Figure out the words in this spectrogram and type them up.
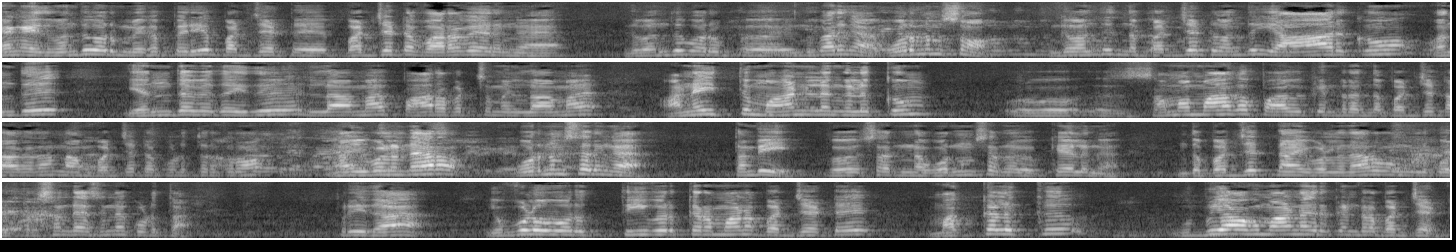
ஏங்க இது வந்து ஒரு மிகப்பெரிய பட்ஜெட்டு பட்ஜெட்டை வரவேறுங்க. இது வந்து ஒரு இங்கே பாருங்க ஒரு நிமிஷம். இங்கே வந்து இந்த பட்ஜெட் வந்து யாருக்கும் வந்து எந்தவித இது இல்லாமல் பாரபட்சம் இல்லாமல் அனைத்து மாநிலங்களுக்கும் சமமாக பாவிக்கின்ற இந்த பட்ஜெட்டாக தான் நாம் பட்ஜெட்டை கொடுத்துருக்குறோம். நான் இவ்வளோ நேரம் ஒரு நிமிஷம் இருங்க. தம்பி சார் நான் ஒரு நிமிஷம் கேளுங்க. இந்த பட்ஜெட் நான் இவ்வளோ நேரம் உங்களுக்கு ஒரு ப்ரெசன்டேஷனே கொடுத்தேன். புரியுதா? இவ்வளோ ஒரு தீவிரக்கரமான பட்ஜெட்டு மக்களுக்கு உபயோகமான இருக்கின்ற பட்ஜெட்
